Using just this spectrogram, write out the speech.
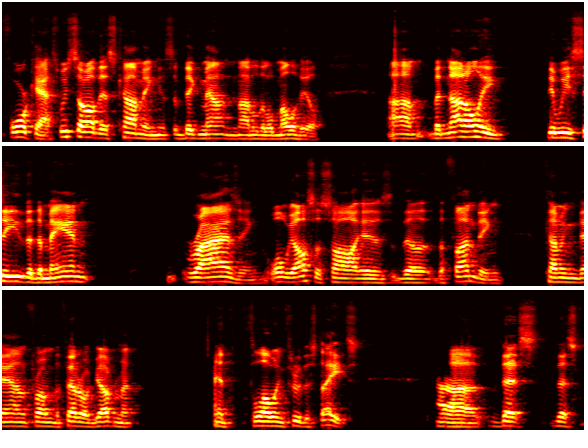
forecast, we saw this coming. It's a big mountain, not a little molehill. Um, but not only did we see the demand rising, what we also saw is the the funding coming down from the federal government and flowing through the states. Uh, that's that's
